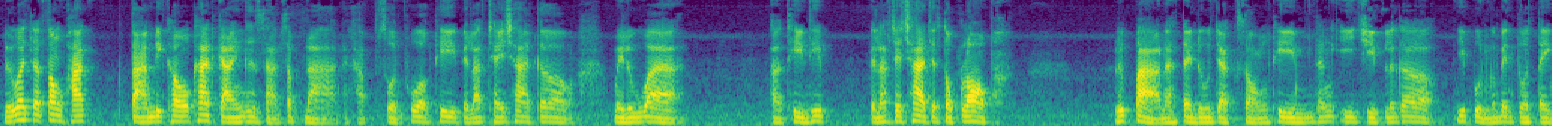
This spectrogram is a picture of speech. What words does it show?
หรือว่าจะต้องพักตามที่เขาคาดการณ์ก็คือ 3 สัปดาห์นะครับ ส่วนพวกที่ไปรับใช้ชาติก็ไม่รู้ว่าทีมที่ ไปรับใช้ชาติจะตกรอบ หรือเปล่านะ แต่ดูจาก 2 ทีมทั้งอียิปต์แล้วก็ญี่ปุ่นก็เป็นตัวเต็ง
